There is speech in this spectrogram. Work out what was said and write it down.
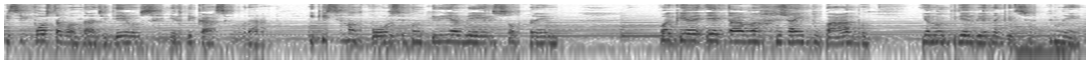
que se fosse da vontade de Deus, ele ficasse curado. E que se não fosse, não queria ver ele sofrendo porque ele estava já entubado e eu não queria ver ele naquele sofrimento.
